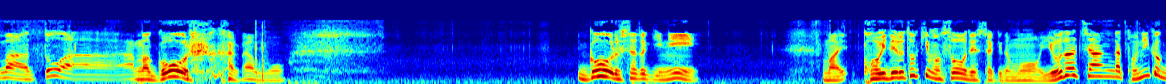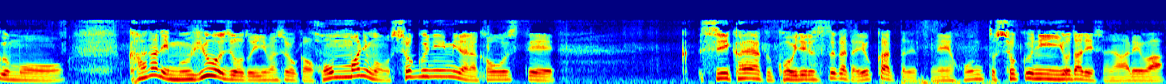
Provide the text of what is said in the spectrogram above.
まあ、あとは、まあ、ゴールかな、もう。ゴールした時に、まあ、漕いでる時もそうでしたけども、ヨダちゃんがとにかくもう、かなり無表情と言いましょうか、ほんまにもう職人みたいな顔をして、シーカヤック漕いでる姿良かったですね。ほんと職人ヨダでしたね、あれは。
